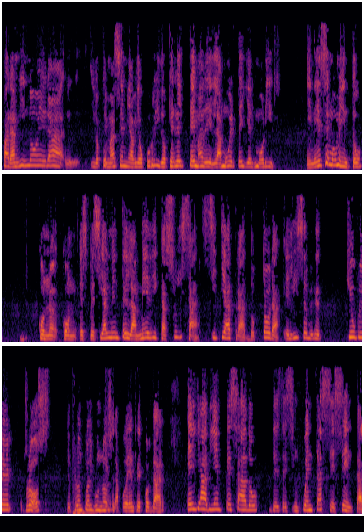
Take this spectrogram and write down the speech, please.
para mí no era eh, lo que más se me había ocurrido, que era el tema de la muerte y el morir. En ese momento, con, con especialmente la médica suiza, psiquiatra, doctora Elizabeth Kubler-Ross, de pronto algunos la pueden recordar, ella había empezado desde 50, 60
